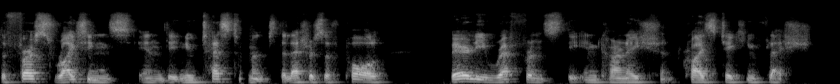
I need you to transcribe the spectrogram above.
the first writings in the New Testament, the letters of Paul, barely reference the incarnation, Christ taking flesh.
